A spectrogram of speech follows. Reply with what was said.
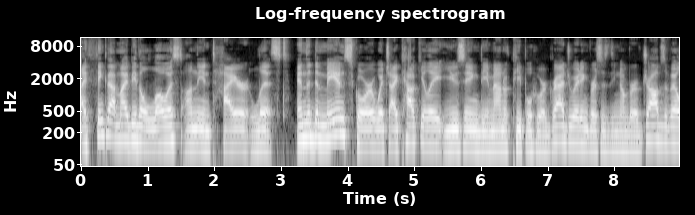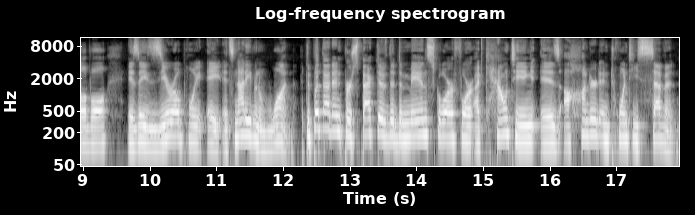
I think that might be the lowest on the entire list. And the demand score, which I calculate using the amount of people who are graduating versus the number of jobs available, is a 0.8. It's not even one. To put that in perspective, the demand score for accounting is 127.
